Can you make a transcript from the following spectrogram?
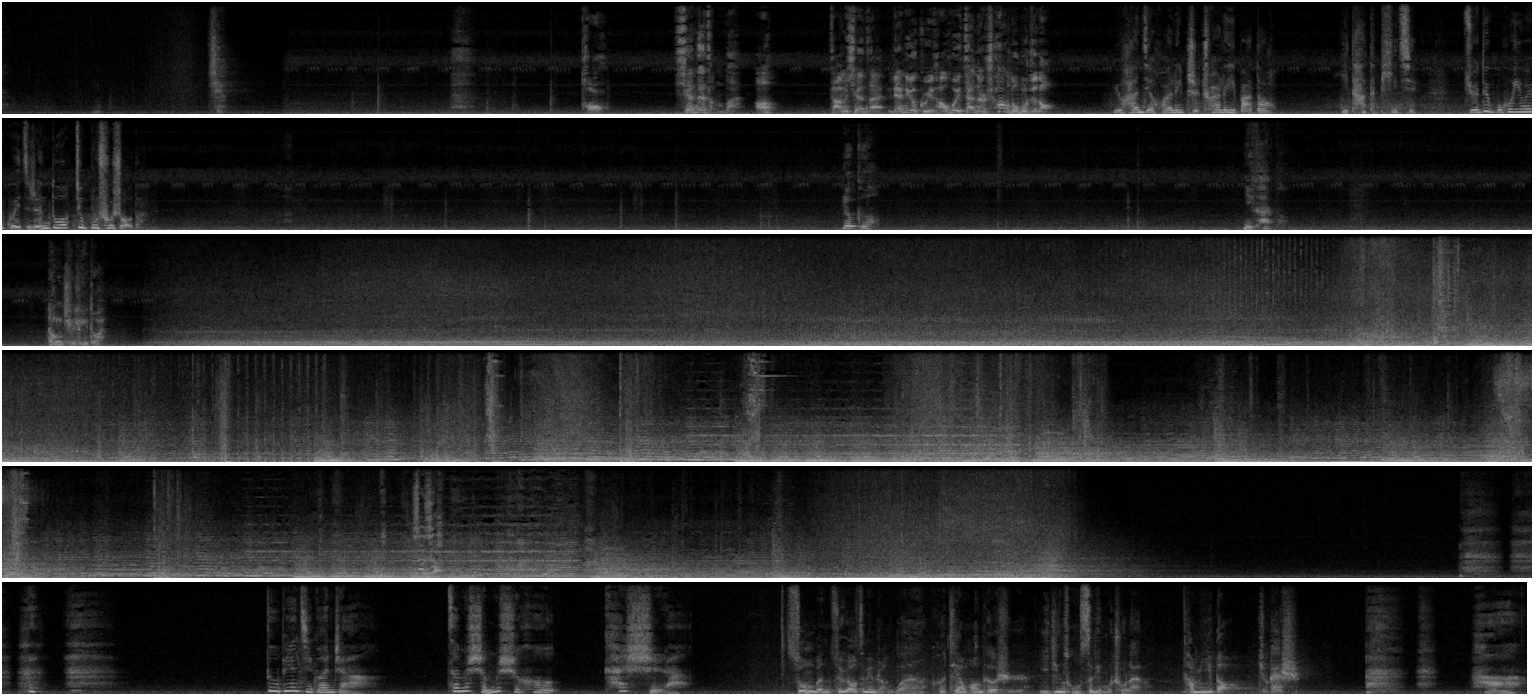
请。头儿，现在怎么办啊？咱们现在连这个鬼堂会在哪儿唱都不知道。雨涵姐怀里只揣了一把刀，以她的脾气，绝对不会因为鬼子人多就不出手的。六哥，你看呢？当机立断。机关长，咱们什么时候开始啊？松本最高司令长官和天皇特使已经从司令部出来了，他们一到就开始。好。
